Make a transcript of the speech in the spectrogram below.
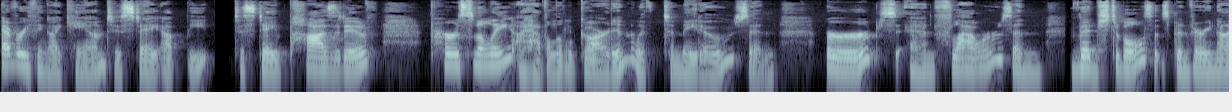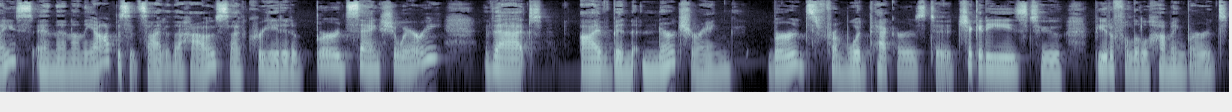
everything I can to stay upbeat, to stay positive. Personally, I have a little garden with tomatoes and herbs and flowers and vegetables. It's been very nice. And then on the opposite side of the house, I've created a bird sanctuary that I've been nurturing birds from woodpeckers to chickadees to beautiful little hummingbirds.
